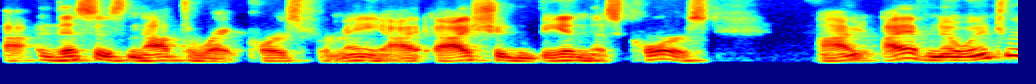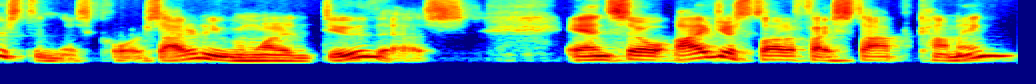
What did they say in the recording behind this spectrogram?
uh, this is not the right course for me. I, I shouldn't be in this course. I, I have no interest in this course. I don't even want to do this. And so I just thought if I stopped coming,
